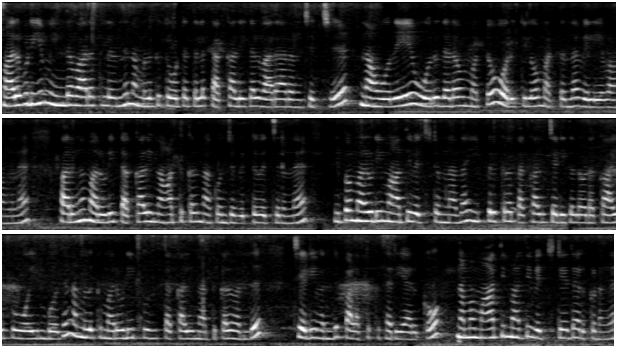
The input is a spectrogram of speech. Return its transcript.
மறுபடியும் இந்த வாரத்துலேருந்து நம்மளுக்கு தோட்டத்தில் தக்காளிகள் வர ஆரம்பிச்சிருச்சு. நான் ஒரே ஒரு தடவை மட்டும் ஒரு கிலோ மட்டும்தான் வெளியே வாங்கினேன். பாருங்கள் மறுபடியும் தக்காளி நாற்றுக்கள் நான் கொஞ்சம் விட்டு வச்சுருந்தேன். இப்போ மறுபடியும் மாற்றி வச்சிட்டோம்னா தான் இப்போ இருக்கிற தக்காளி செடிகளோட காய்ப்பு ஓயும் போது நம்மளுக்கு மறுபடியும் புது தக்காளி நாற்றுக்கள் வந்து செடி வந்து பழத்துக்கு சரியாக இருக்கும். நம்ம மாற்றி மாற்றி வச்சுட்டே தான் இருக்கணுங்க.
